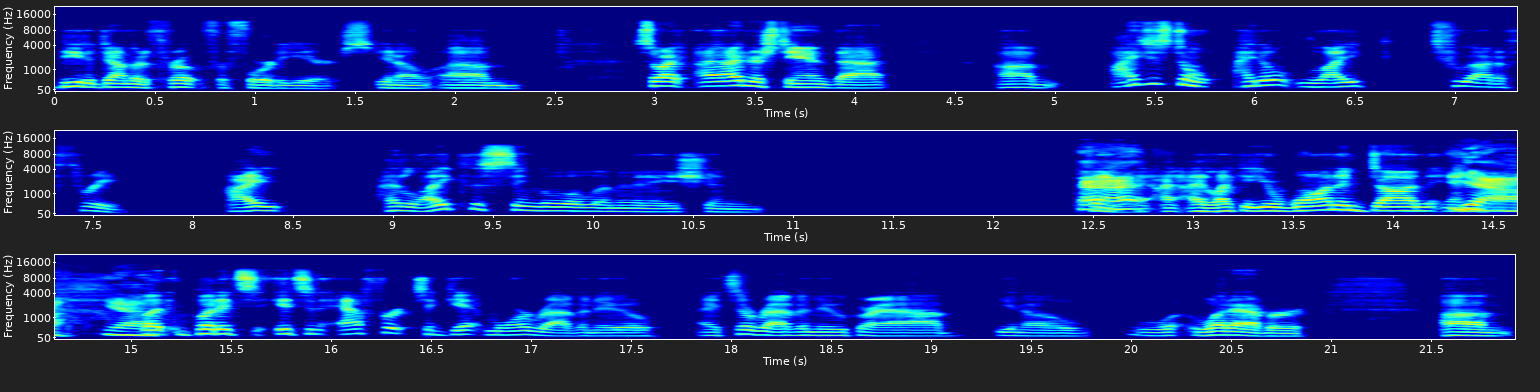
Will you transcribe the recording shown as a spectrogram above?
beat it down their throat for 40 years you know um so i, I understand that um i just don't i don't like two out of three i i like the single elimination thing. I, I, I like it. You're one and done. And, yeah, yeah. But but it's it's an effort to get more revenue. It's a revenue grab. You know, wh- whatever. Um,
